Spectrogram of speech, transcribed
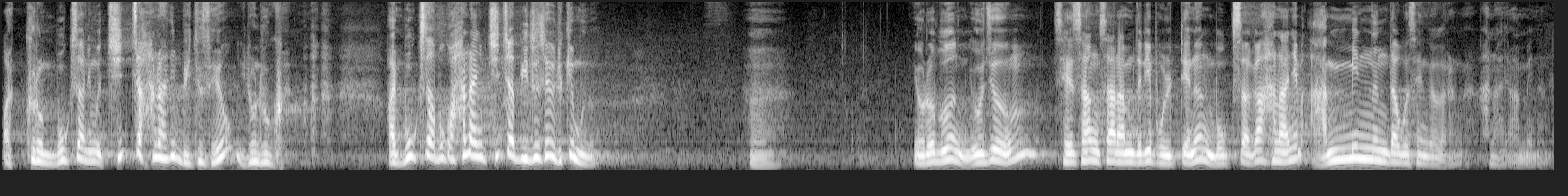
아, 그럼 목사님은 진짜 하나님 믿으세요? 이러는 거예요. 아, 목사 보고 하나님 진짜 믿으세요? 이렇게 묻는. 어. 여러분, 요즘 세상 사람들이 볼 때는 목사가 하나님 안 믿는다고 생각을 하는 거예요. 하나님 안 믿는다.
